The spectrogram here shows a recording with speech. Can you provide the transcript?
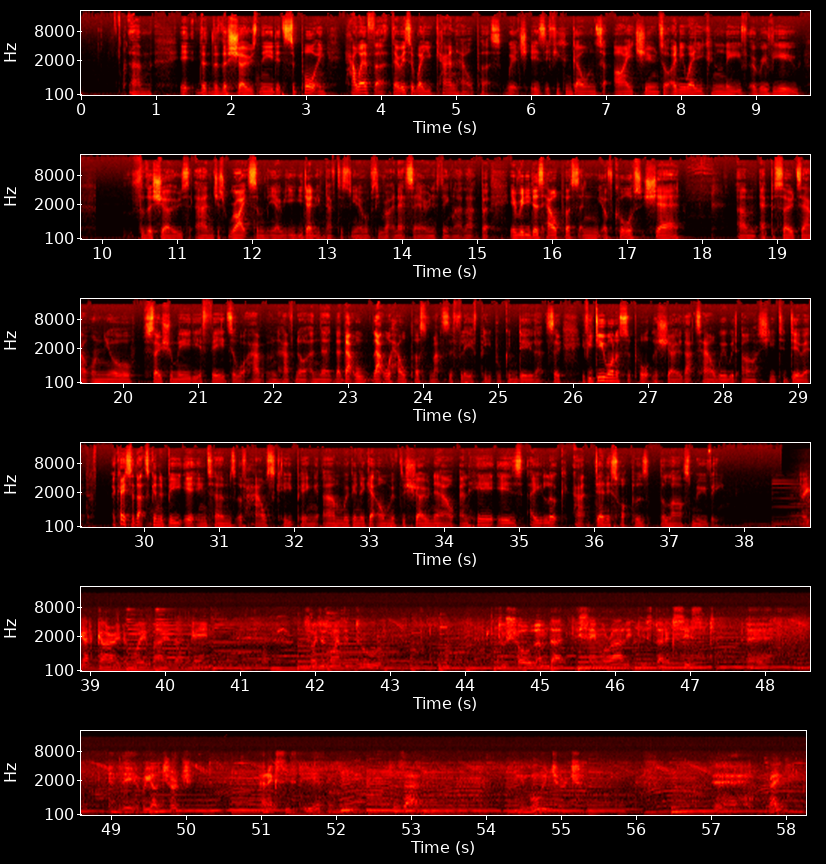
um, it, the, the the shows needed supporting. However, there is a way you can help us, which is if you can go onto iTunes or anywhere you can leave a review for the shows and just write some. You know, you don't even have to you know obviously write an essay or anything like that, but it really does help us. And of course, share um, episodes out on your social media feeds or what have and have not, and that, that will that will help us massively if people can do that. So if you do want to support the show, that's how we would ask you to do it. Okay, so that's going to be it in terms of housekeeping. Um, we're going to get on with the show now, and here is a look at Dennis Hopper's The Last Movie. They got carried away by that game. So I just wanted to to show them that the same moralities that exist uh, in the real church can exist here in the in the movie church. Uh, right?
